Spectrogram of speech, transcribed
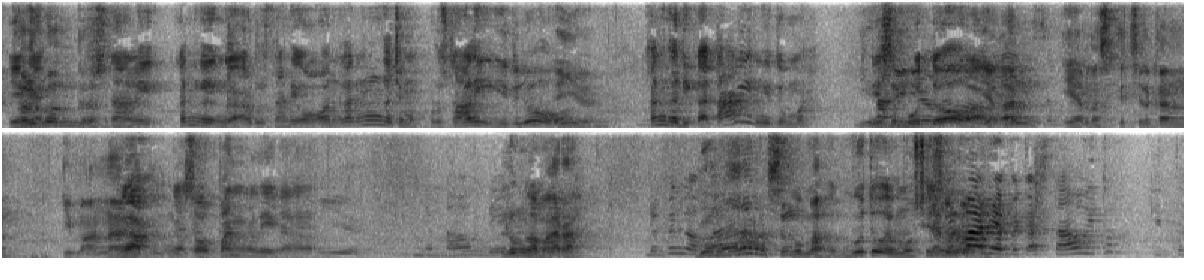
Ya Kalau kan, gua enggak. Rusnali kan nggak nggak Rusnali Oon kan enggak cuma Rusnali gitu doang. Iya. Kan nggak dikatain itu mah. Iya, Disebut tapi- doang. Ya kan, ya masih kecil kan gimana Enggak, gitu. enggak sopan kali ya, Kak. Iya. Nggak tahu deh. Lu nggak marah? Gue marah. marah, Gua, sumpah. gua tuh emosi Tapi sama mah ada yang kasih tahu itu gitu.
